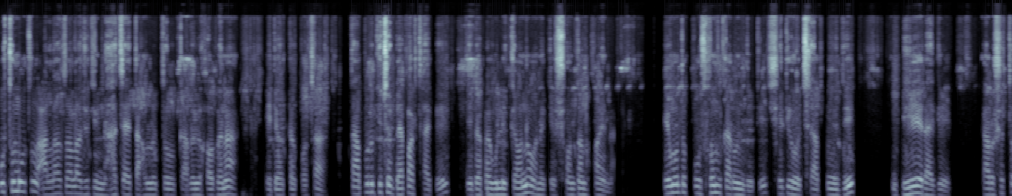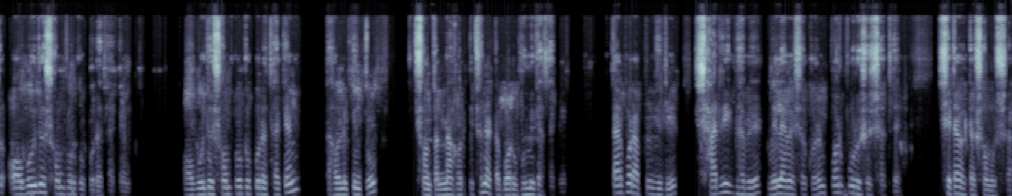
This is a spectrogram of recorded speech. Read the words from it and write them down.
প্রথমত আল্লাহ তাআলা যদি না চায়, তাহলে তো কারোই হবে না। এটা একটা কথা। তারপরে কিছু ব্যাপার থাকে, যে ব্যাপারগুলির কারণে অনেকে সন্তান হয় না? এর মধ্যে প্রথম কারণ যেটি, সেটি হচ্ছে আপনি যদি বিয়ের আগে কারোর সাথে অবৈধ সম্পর্ক করে থাকেন, অবৈধ সম্পর্ক করে থাকেন, তাহলে কিন্তু সন্তান না হওয়ার পিছনে একটা বড় ভূমিকা থাকে। তারপর আপনি যদি শারীরিকভাবে মেলামেশা করেন পরপুরুষের সাথে, সেটাও একটা সমস্যা।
